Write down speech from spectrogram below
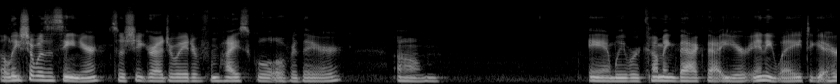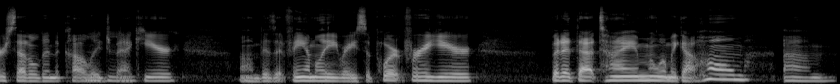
Alicia was a senior, so she graduated from high school over there. Um, and we were coming back that year anyway to get her settled into college back here, um, visit family, raise support for a year. But at that time, when we got home, um,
